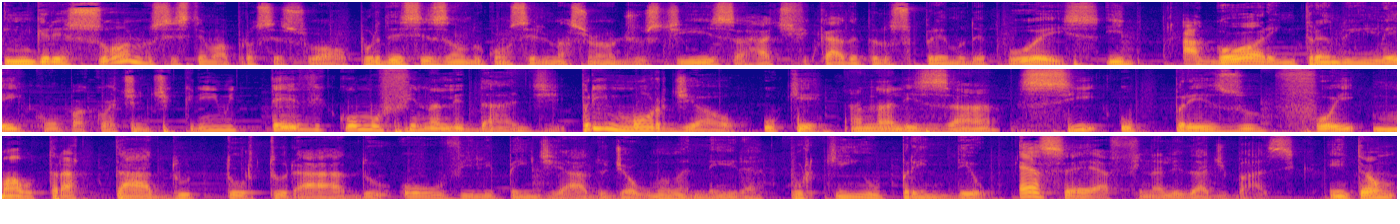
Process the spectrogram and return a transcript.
ingressou no sistema processual por decisão do Conselho Nacional de Justiça, ratificada pelo Supremo depois, e agora entrando em lei com o pacote anticrime, teve como finalidade primordial o que? Analisar se o preso foi maltratado, torturado ou vilipendiado de alguma maneira por quem o prendeu. Essa é a finalidade básica. Então,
